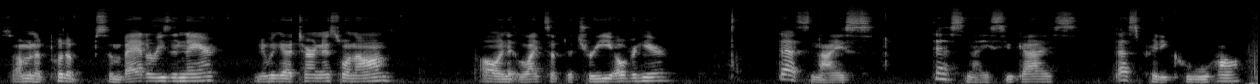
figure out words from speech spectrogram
So I'm gonna put up some batteries in there. And then we gotta turn this one on. Oh, and it lights up the tree over here. That's nice. That's nice, you guys. That's pretty cool, huh?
